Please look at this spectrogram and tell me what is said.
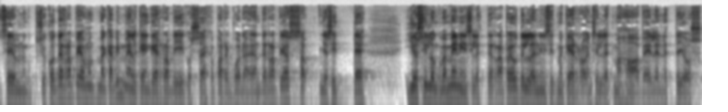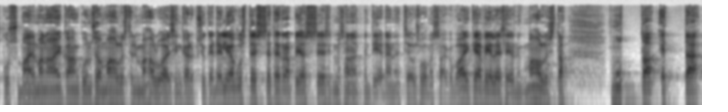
se ei ollut niin psykoterapia, mutta mä kävin melkein kerran viikossa, ehkä parin vuoden ajan terapiassa. Ja sitten jo silloin, kun mä menin sille terapeutille, niin sitten mä kerroin sille, että mä haaveilen, että joskus maailman aikaan, kun se on mahdollista, niin mä haluaisin käydä psykedeliavusteisessa terapiassa. Ja sitten mä sanoin, että mä tiedän, että se on Suomessa aika vaikea vielä ja se ei ole niin mahdollista. Mutta että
